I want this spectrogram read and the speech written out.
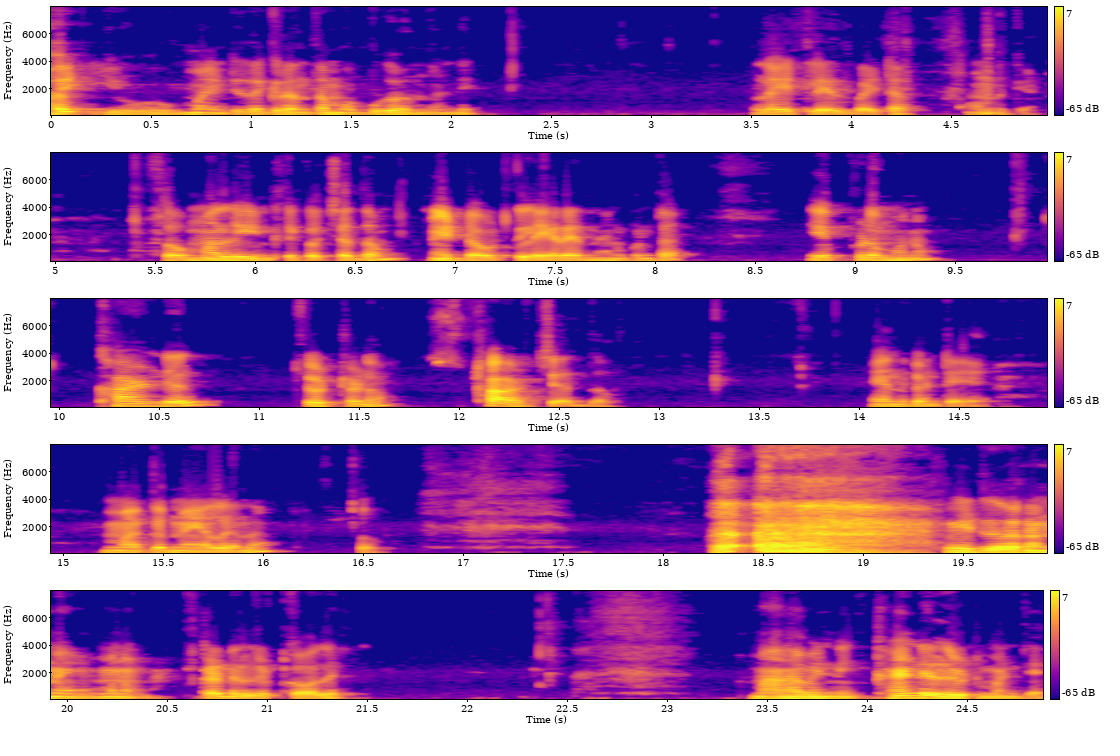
అయ్యో మా ఇంటి దగ్గర అంతా మబ్బుగా ఉందండి. లైట్ లేదు బయట అందుకే. సో మళ్ళీ ఇంట్లోకి వచ్చేద్దాం. మీ డౌట్ క్లియర్ అయింది అనుకుంటా. ఇప్పుడు మనం కాండెల్ చుట్టడం స్టార్ట్ చేద్దాం. ఎందుకంటే మాకు నేల కదా సో వీటి ద్వారానే మనం కండలు చుట్టుకోవాలి. మా ఆవిడ్ని కండెలు చుట్టమంటే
